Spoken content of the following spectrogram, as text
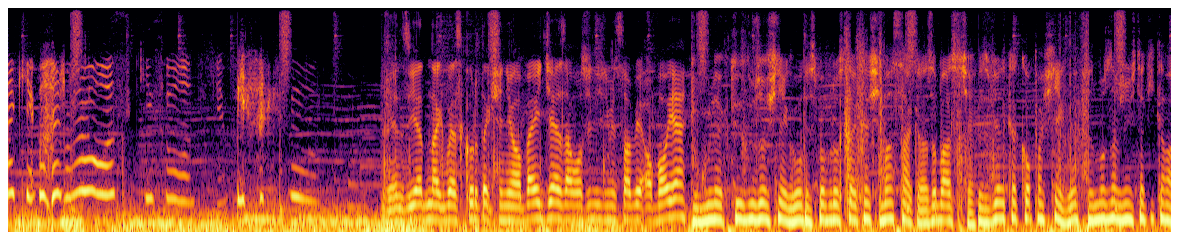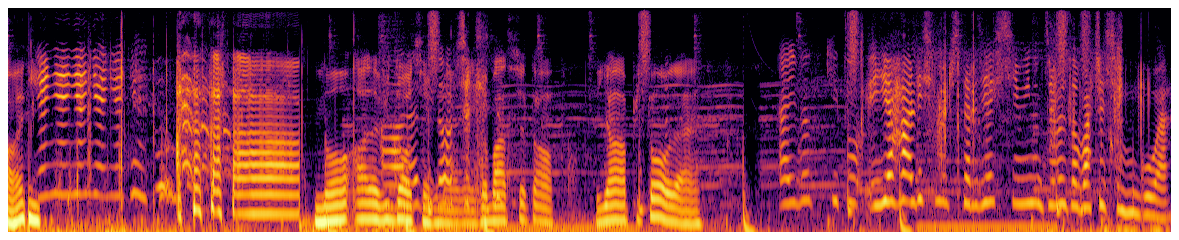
Jakie masz włoski słodkie, jak słodkie. Więc jednak bez kurtek się nie obejdzie, założyliśmy sobie oboje. W ogóle jak tu jest dużo śniegu, to jest po prostu jakaś masakra, zobaczcie. To jest wielka kopa śniegu, to można wziąć taki kawałek i... Nie, nie, nie, nie, nie, nie. No, ale widoczek, widoczek. mamy. zobaczcie to. Ja pitole. Ej, bez kitu, jechaliśmy 40 minut, żeby zobaczyć mgłę.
